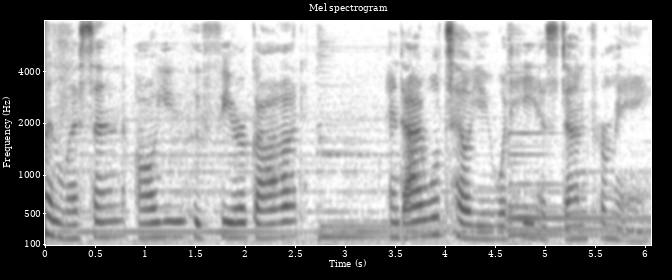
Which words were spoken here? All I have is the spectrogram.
and listen, all you who fear God, and I will tell you what He has done for me.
